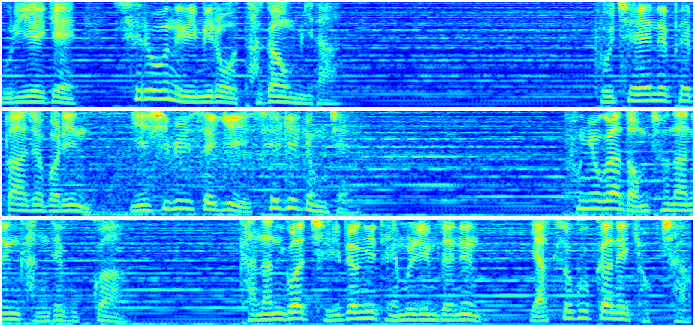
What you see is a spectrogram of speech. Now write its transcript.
우리에게 새로운 의미로 다가옵니다. 부채의 늪에 빠져버린 21세기 세계 경제. 풍요가 넘쳐나는 강대국과 가난과 질병이 대물림되는 약소국 간의 격차.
